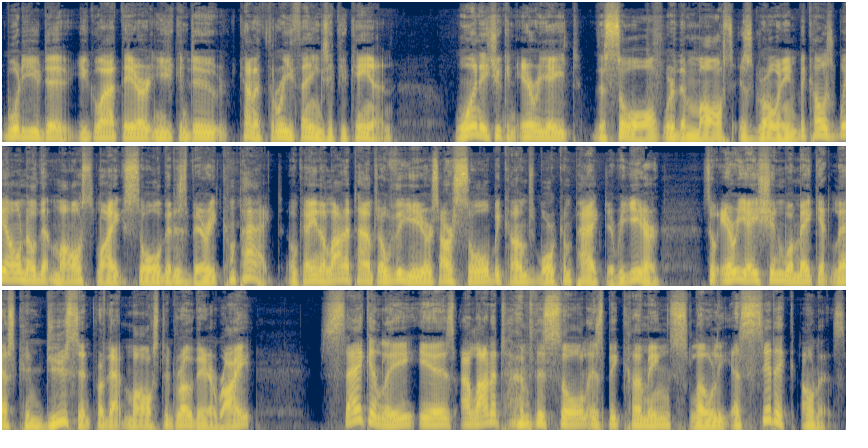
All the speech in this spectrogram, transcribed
what do you do? You go out there and you can do kind of three things if you can. One is you can aerate the soil where the moss is growing because we all know that moss likes soil that is very compact. Okay. And a lot of times over the years, our soil becomes more compact every year. So aeration will make it less conducive for that moss to grow there, right? Secondly, is a lot of times the soil is becoming slowly acidic on us.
